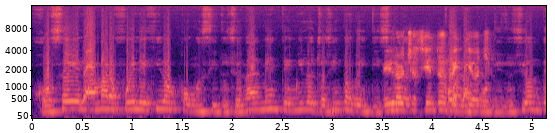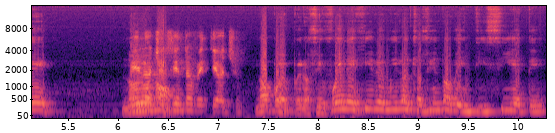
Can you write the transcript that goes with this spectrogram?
José de la Mar fue elegido constitucionalmente en 1827 1828. con la constitución de 1828. No, pues, pero si fue elegido en 1827,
